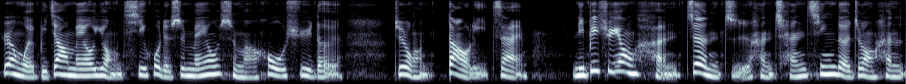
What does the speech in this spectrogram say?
认为比较没有勇气，或者是没有什么后续的这种道理在。你必须用很正直、很澄清的这种很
